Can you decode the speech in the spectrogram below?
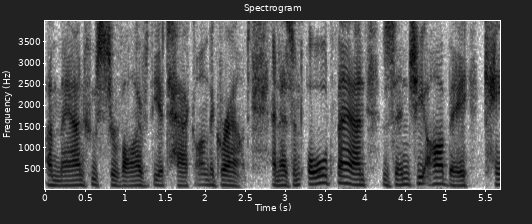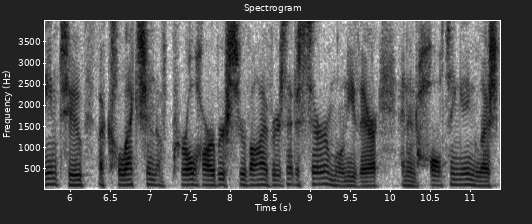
a man who survived the attack on the ground. And as an old man, Zenji Abe came to a collection of Pearl Harbor survivors at a ceremony there and in halting English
